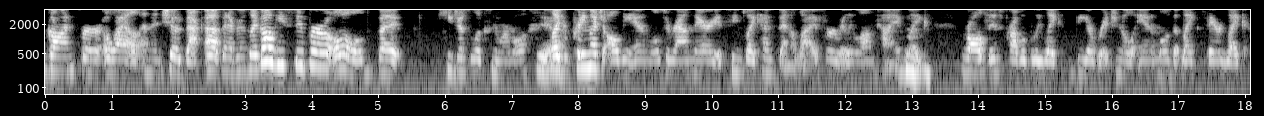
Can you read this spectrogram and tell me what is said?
gone for a while and then showed back up, and everyone's like, oh, he's super old, but he just looks normal. Yeah. Like pretty much all the animals around there, it seems like have been alive for a really long time. Mhm. Like Wrolf is probably like the original animal that like their like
